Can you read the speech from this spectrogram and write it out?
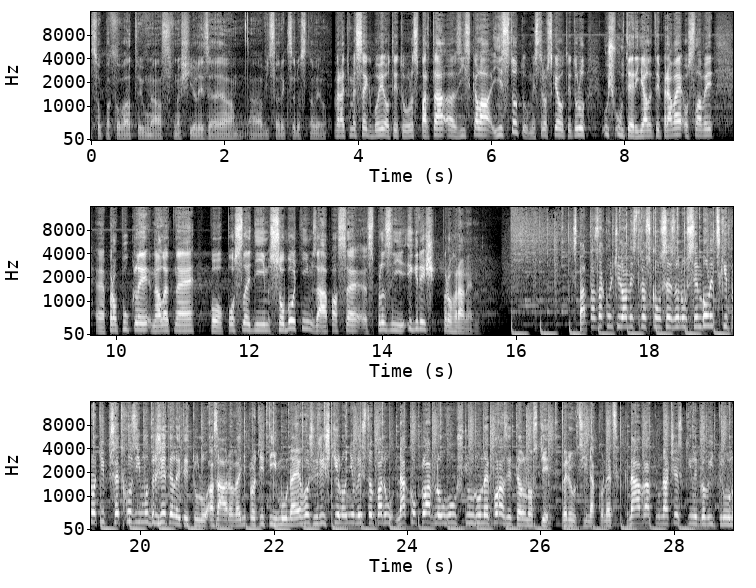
zopakovat i u nás v naší lize a, a výsledek se dostavil. Vraťme se k boji o titul. Sparta eh, získala jistotu mistrovského titulu už v úterý, ale ty pravé oslavy eh, propukly na letné po posledním sobotním zápase s Plzní, i když prohraném. Sparta zakončila mistrovskou sezonu symbolicky proti předchozímu držiteli titulu a zároveň proti týmu, na jehož hřišti loni v listopadu nakopla dlouhou šňůru neporazitelnosti, vedoucí nakonec k návratu na český ligový trůn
